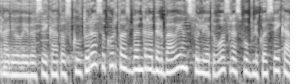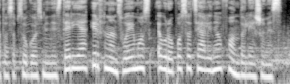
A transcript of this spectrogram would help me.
Radio laidos sveikatos kultūra sukurtos bendradarbiaujant su Lietuvos Respublikos sveikatos apsaugos ministerija ir finansuojamos Europos socialinio fondo lėšomis.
